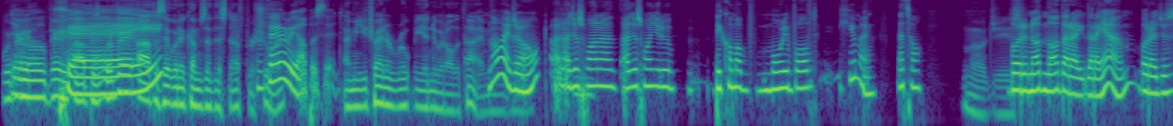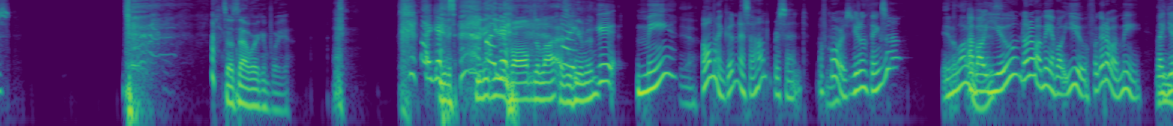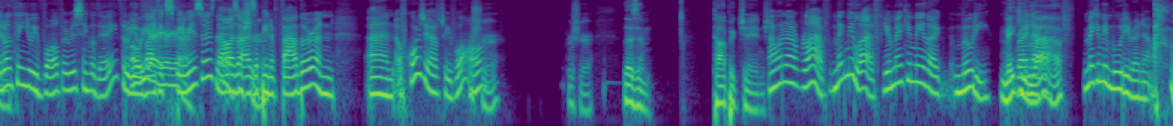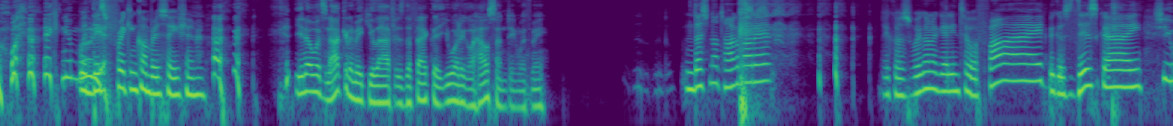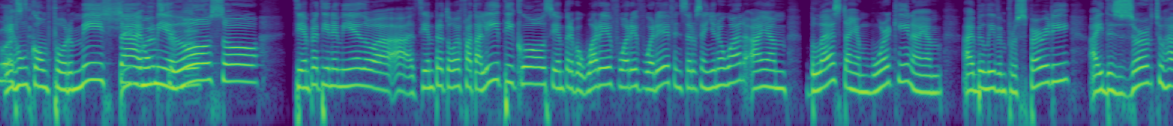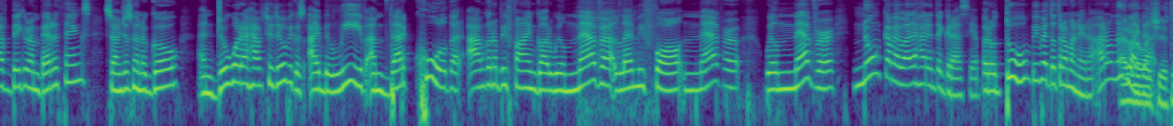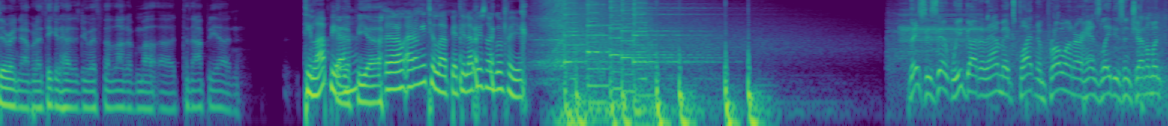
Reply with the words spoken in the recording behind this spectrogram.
We're very, very opposite. We're very opposite when it comes to this stuff, for sure. Very opposite. I mean, you try to rope me into it all the time. No, I don't. I, I just wanna. I just want you to become a more evolved human. That's all. Oh, jeez. But not not that I that I am, but I just So it's not working for you. I guess. You, think I you guess- evolved a lot as a I human? ge- me? Yeah. Oh my goodness, hundred percent. Of course. You don't think so? In a lot of about ways. you? Not about me. About you. Forget about me. What do Like you you don't think you evolve every single day through Oh, your yeah, life yeah, yeah. experiences? Now oh, No, as, a, for as a being a father and and of course you have to evolve. For evolve. sure. For sure. Listen, topic change. I want to laugh. Make me laugh. You're making me like moody. Make right you now. laugh? You're making me moody right now. What? Making you moody? With this freaking conversation. You know what's not going to make you laugh is the fact that you want to go house hunting with me. Let's not talk about it. Because we're gonna get into a fight. Because this guy es un conformista, es un miedoso. Siempre tiene miedo a, a- siempre todo es fatalítico. Siempre, but what if, what if, what if? Instead of saying, you know what, I am blessed. I am working. I am. I believe in prosperity. I deserve to have bigger and better things. So I'm just gonna go and do what I have to do because I believe I'm that cool that I'm gonna be fine. God will never let me fall. Never will never. Nunca me va a dejar en desgracia. Pero tú vives de otra manera. I don't live I don't like know that. what she did right now, but I think it had to do with a lot of uh, tilapia and Tilapia. Tilapia. I don't, I don't eat tilapia. Tilapia is not good for you. This is it. We've got an Amex Platinum Pro on our hands, ladies and gentlemen.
